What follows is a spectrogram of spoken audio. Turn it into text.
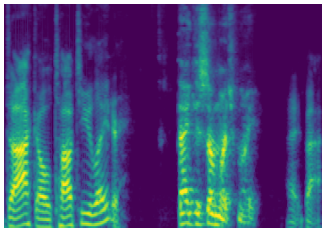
Doc, I'll talk to you later. Thank you so much, Mike. All right, bye.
